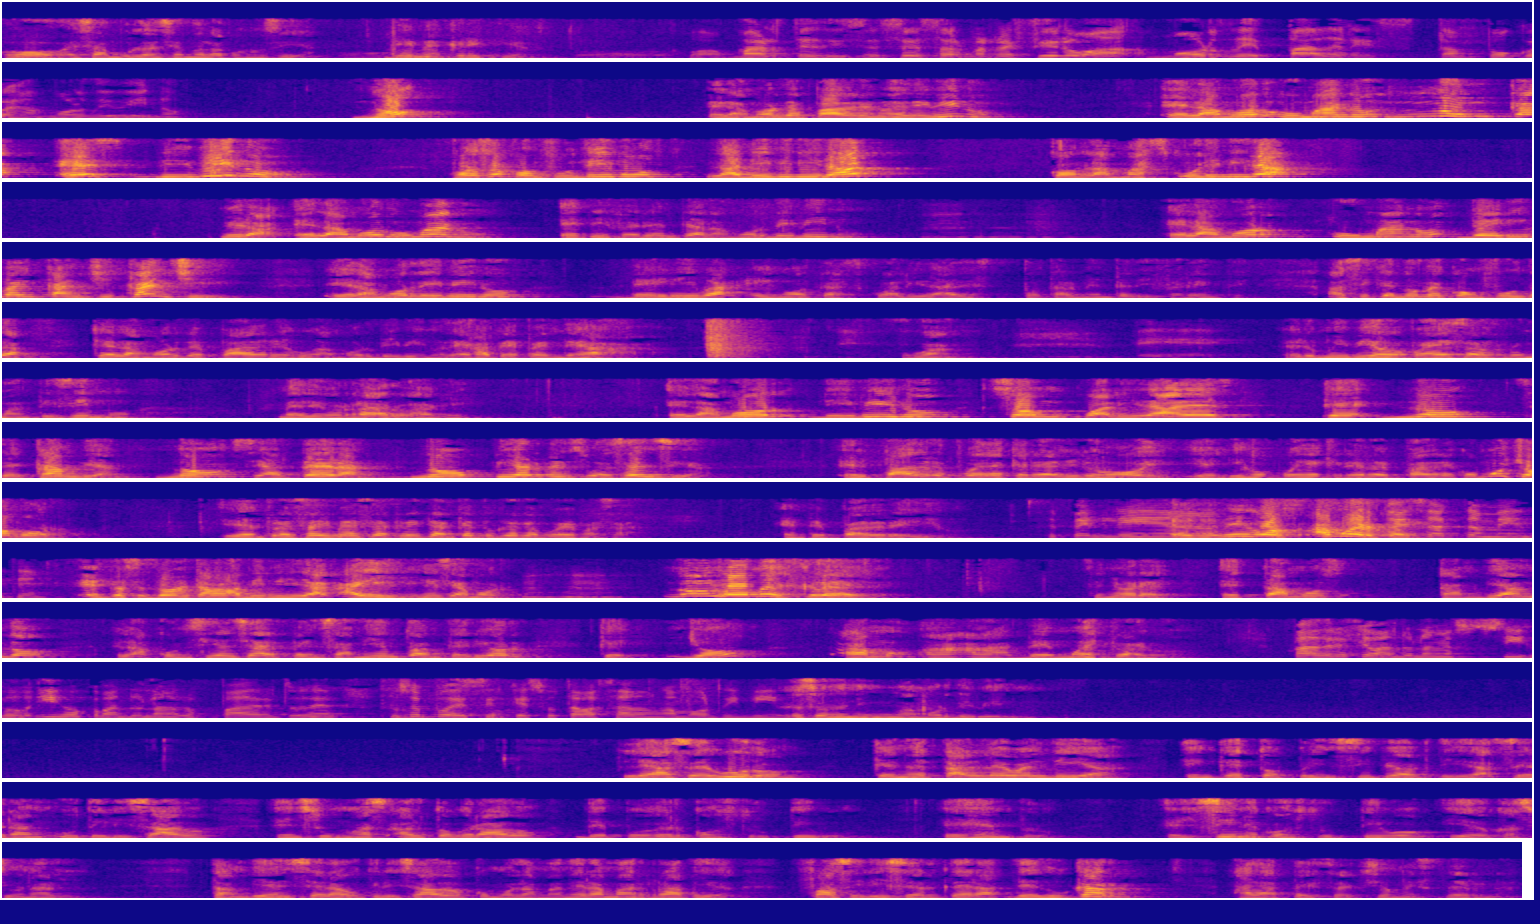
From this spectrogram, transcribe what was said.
Oh, esa ambulancia no la conocía. Dime, Cristian. Juan Martes dice, César, me refiero a amor de padres. Tampoco es amor divino. No. El amor de padre no es divino. El amor humano nunca es divino. Por eso confundimos la divinidad con la masculinidad. Mira, el amor humano es diferente al amor divino. El amor humano deriva en canchi canchi. El amor divino deriva en otras cualidades totalmente diferentes. Así que no me confunda que el amor de padre es un amor divino. Déjate de pendejada. Juan, eh, eres muy viejo para ese romanticismo medio raro aquí. El amor divino son cualidades que no se cambian, no se alteran, no pierden su esencia. El padre puede querer al hijo hoy y el hijo puede querer al padre con mucho amor. Y dentro de seis meses, Cristian, ¿qué tú crees que puede pasar entre padre e hijo? se pelea. Enemigos a muerte. Exactamente. Entonces, ¿dónde estaba la divinidad? Ahí, en ese amor. No lo mezcle. Señores, estamos cambiando la conciencia del pensamiento anterior que yo amo, a, a, demuéstralo. Padres que abandonan a sus hijos, hijos que abandonan a los padres. Entonces, no se puede decir que eso está basado en amor divino. Eso no es ningún amor divino. Le aseguro que no está lejos el día en que estos principios de actividad serán utilizados en su más alto grado de poder constructivo. Ejemplo, el cine constructivo y educacional. También será utilizado como la manera más rápida, fácil y certera de educar a la percepción externa.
